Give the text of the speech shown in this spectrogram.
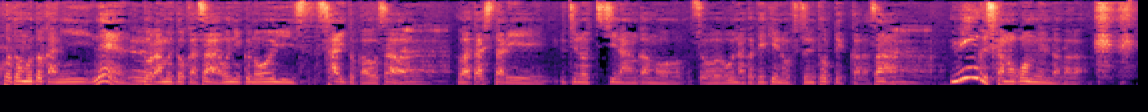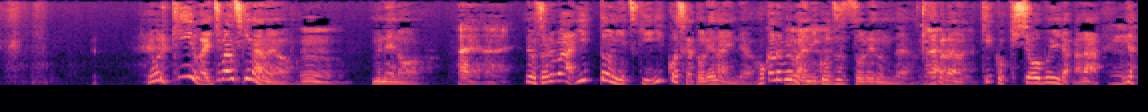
子供とかにね、ドラムとかさ、お肉の多いサイとかをさ、渡したり、うちの父なんかも、そう、お腹でけえの普通に取ってっからさ、ウィングしか残んねえんだから。で俺、キールが一番好きなのよ。あうん。胸の。はいはい。でもそれは1頭につき1個しか取れないんだよ。他の部分は2個ずつ取れるんだよ。だからはい結構希少部位だから、うんでま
